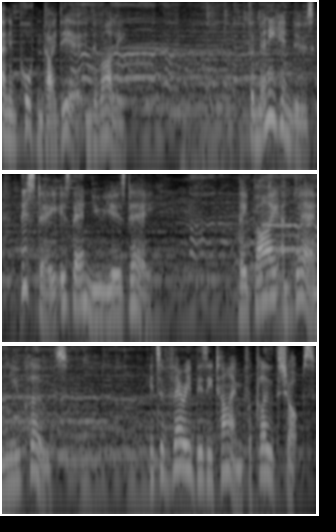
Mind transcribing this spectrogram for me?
an important idea in Diwali. For many Hindus, this day is their New Year's Day. They buy and wear new clothes. It's a very busy time for clothes shops.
